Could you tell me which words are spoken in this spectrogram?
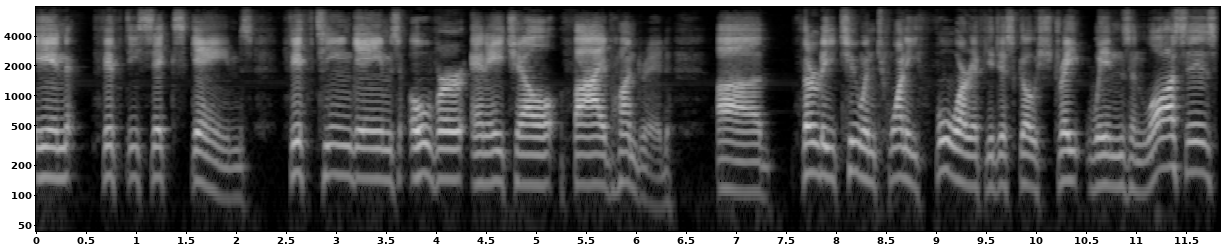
in 56 games, 15 games over NHL 500. Uh, 32 and 24 if you just go straight wins and losses.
